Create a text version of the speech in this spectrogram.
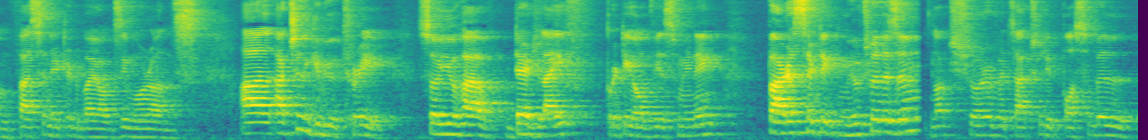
I'm fascinated by oxymorons. I'll actually give you three. So you have dead life, pretty obvious meaning. Parasitic mutualism, not sure if it's actually possible.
